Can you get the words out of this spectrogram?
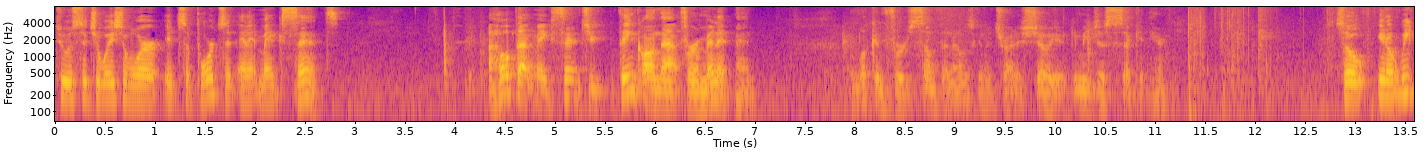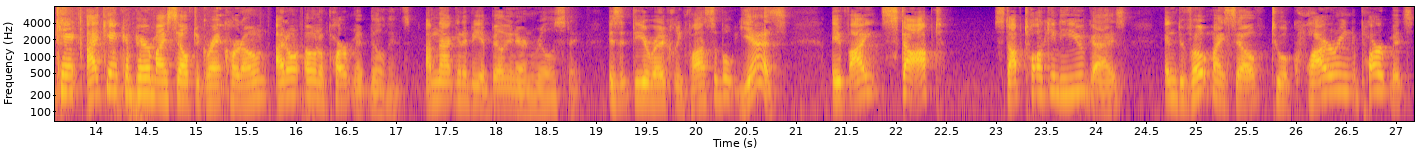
to a situation where it supports it and it makes sense. I hope that makes sense. You think on that for a minute, man. I'm looking for something I was going to try to show you. Give me just a second here. So, you know, we can't I can't compare myself to Grant Cardone. I don't own apartment buildings. I'm not going to be a billionaire in real estate. Is it theoretically possible? Yes. If I stopped, stopped talking to you guys and devote myself to acquiring apartments,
